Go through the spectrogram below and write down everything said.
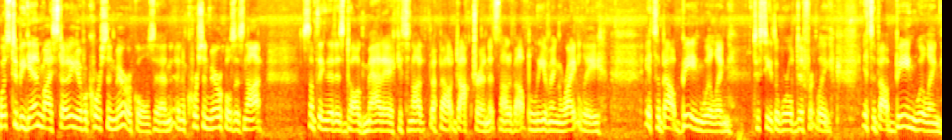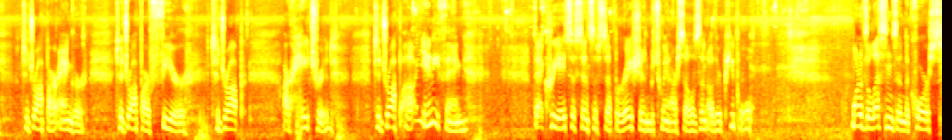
was to begin my study of A Course in Miracles. And, and A Course in Miracles is not something that is dogmatic, it's not about doctrine, it's not about believing rightly. It's about being willing to see the world differently. It's about being willing to drop our anger, to drop our fear, to drop our hatred, to drop uh, anything that creates a sense of separation between ourselves and other people. One of the lessons in the Course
